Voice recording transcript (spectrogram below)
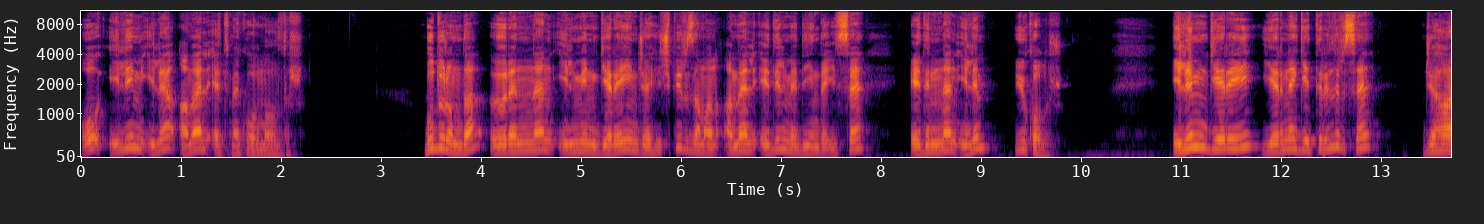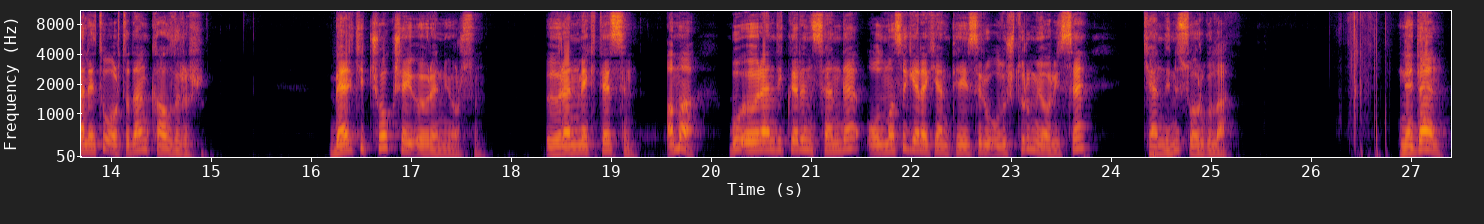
o ilim ile amel etmek olmalıdır. Bu durumda öğrenilen ilmin gereğince hiçbir zaman amel edilmediğinde ise edinilen ilim yük olur. İlim gereği yerine getirilirse cehaleti ortadan kaldırır. Belki çok şey öğreniyorsun. Öğrenmektesin ama bu öğrendiklerin sende olması gereken tesiri oluşturmuyor ise kendini sorgula. Neden?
